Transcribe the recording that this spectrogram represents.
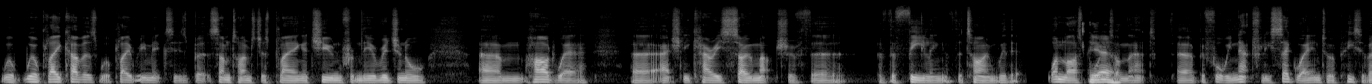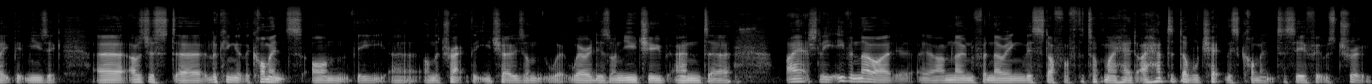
we'll we'll play covers we'll play remixes but sometimes just playing a tune from the original um, hardware uh, actually carries so much of the of the feeling of the time with it one last point Yeah. on that uh, before we naturally segue into a piece of 8-bit music. Uh, I was just uh, looking at the comments on the uh, on the track that you chose on where, where it is on YouTube, and uh, I actually, even though I, you know, I'm known for knowing this stuff off the top of my head, I had to double check this comment to see if it was true,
